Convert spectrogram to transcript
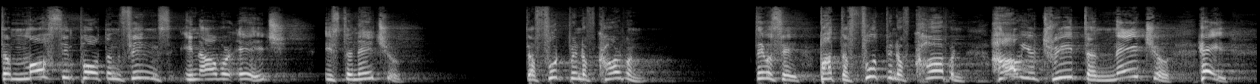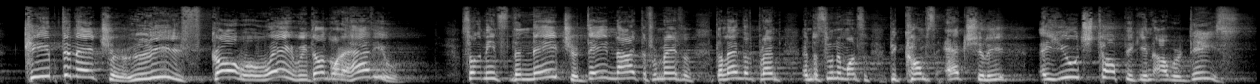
the most important things in our age is the nature, the footprint of carbon. They will say, but the footprint of carbon, how you treat the nature. Hey, keep the nature, leave, go away. We don't want to have you. So that means the nature, day, night, the formation, the land of the plant, and the sooner months becomes actually a huge topic in our days.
